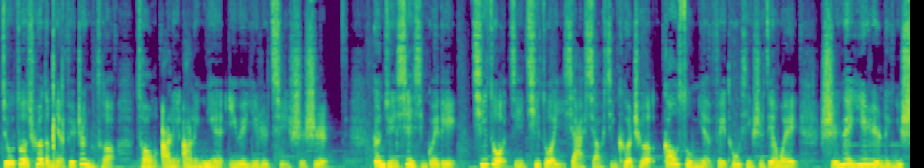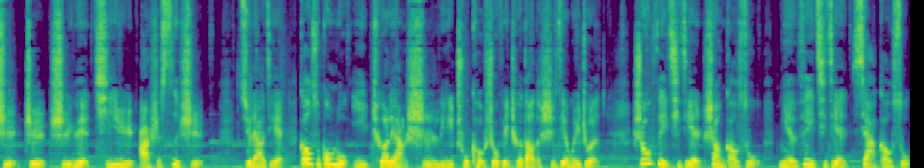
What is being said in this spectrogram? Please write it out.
九座车的免费政策从二零二零年一月一日起实施。根据现行规定，七座及七座以下小型客车高速免费通行时间为十月一日零时至十月七日二十四时。据了解，高速公路以车辆驶离出口收费车道的时间为准，收费期间上高速，免费期间下高速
